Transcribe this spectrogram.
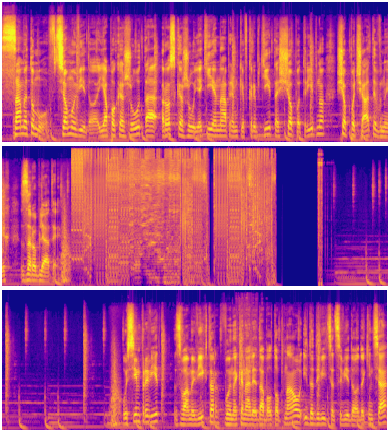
Саме тому в цьому відео я покажу та розкажу, які є напрямки в крипті та що потрібно, щоб почати в них заробляти. Усім привіт! З вами Віктор. Ви на каналі Double Top Now і додивіться це відео до кінця,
